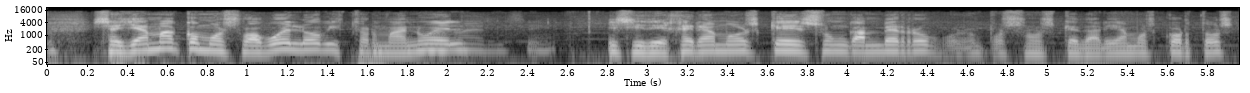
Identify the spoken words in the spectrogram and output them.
Se llama como su abuelo, Víctor Manuel, sí. y si dijéramos que es un gamberro, bueno, pues nos quedaríamos cortos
